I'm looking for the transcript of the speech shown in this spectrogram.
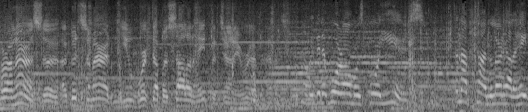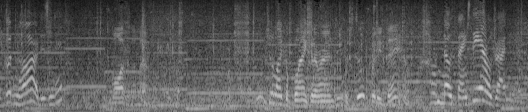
For a nurse, uh, a good Samaritan, you've worked up a solid hate for Johnny Reb, haven't Well, we've been at war almost four years. It's enough time to learn how to hate good and hard, isn't it? More than enough. Wouldn't you like a blanket around you? It's still pretty damp. Oh, no thanks. The air will dry me out.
